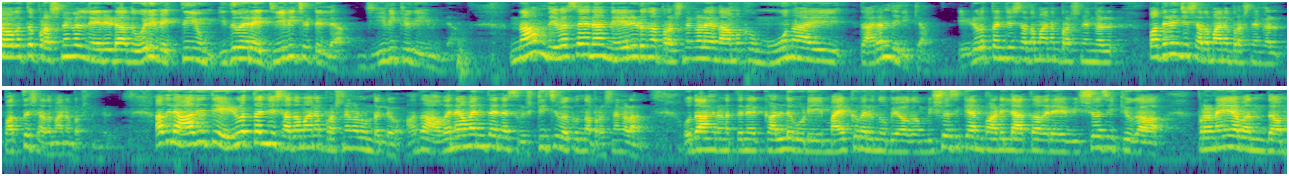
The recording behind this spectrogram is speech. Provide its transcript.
ലോകത്ത് പ്രശ്നങ്ങൾ നേരിടാതെ ഒരു വ്യക്തിയും ഇതുവരെ ജീവിച്ചിട്ടില്ല ജീവിക്കുകയുമില്ല. നാം ദിവസേന നേരിടുന്ന പ്രശ്നങ്ങളെ നമുക്ക് മൂന്നായി തരംതിരിക്കാം. എഴുപത്തഞ്ച് ശതമാനം പ്രശ്നങ്ങൾ പതിനഞ്ച് ശതമാനം പ്രശ്നങ്ങൾ പത്ത് ശതമാനം പ്രശ്നങ്ങൾ. അതിൽ ആദ്യത്തെ എഴുപത്തഞ്ച് ശതമാനം പ്രശ്നങ്ങളുണ്ടല്ലോ അത് അവനവൻ തന്നെ സൃഷ്ടിച്ചു വെക്കുന്ന പ്രശ്നങ്ങളാണ്. ഉദാഹരണത്തിന് കള്ളുകുടി മയക്കുമരുന്ന് ഉപയോഗം വിശ്വസിക്കാൻ പാടില്ലാത്തവരെ വിശ്വസിക്കുക പ്രണയബന്ധം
